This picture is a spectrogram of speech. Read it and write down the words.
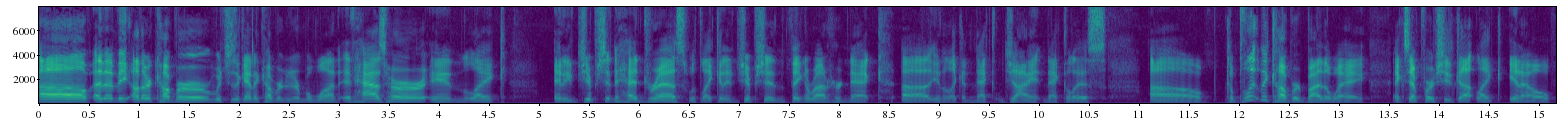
Um, and then the other cover, which is again a cover number one, it has her in like an Egyptian headdress with like an Egyptian thing around her neck, uh, you know, like a neck giant necklace, um, completely covered by the way, except for she's got like you know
